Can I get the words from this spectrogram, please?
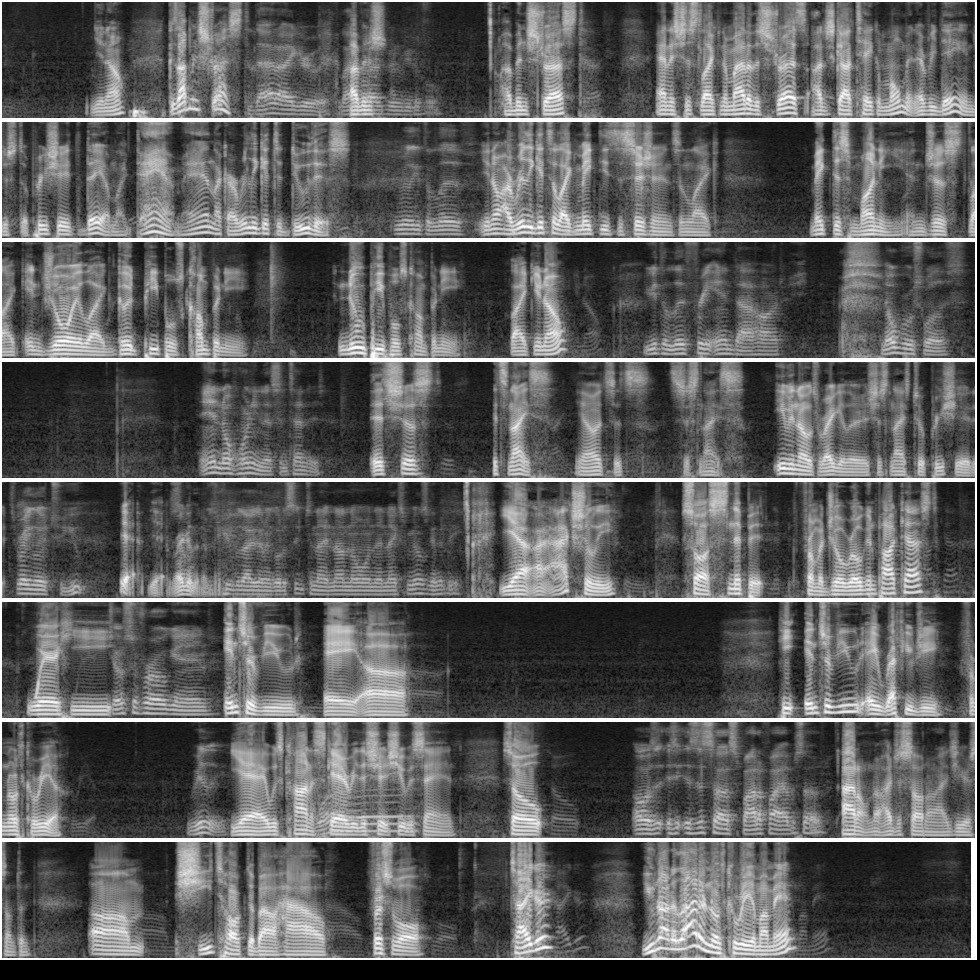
You know, cause I've been stressed. That I agree with. Life I've been has been beautiful. I've been stressed. And it's just like no matter the stress, I just gotta take a moment every day and just appreciate the day. I'm like, damn, man, like I really get to do this. You really get to live. You know, I really get to like make these decisions and like make this money and just like enjoy like good people's company, new people's company. Like, you know? You get to live free and die hard. No Bruce Willis. And no horniness intended. It's just it's nice. You know, it's it's it's just nice. Even though it's regular, it's just nice to appreciate it. It's regular to you. Yeah, yeah, regular Some- to me. People that are gonna go to sleep tonight not knowing their next meal's gonna be. Yeah, I actually saw a snippet from a Joe Rogan podcast where he Joseph Rogan. interviewed a uh he interviewed a refugee from North Korea. Really? Yeah, it was kind of scary the shit she was saying. So Oh, is, is, is this a Spotify episode? I don't know. I just saw it on IG or something. Um, she talked about how, first of all, Tiger, you're not allowed in North Korea, my man.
